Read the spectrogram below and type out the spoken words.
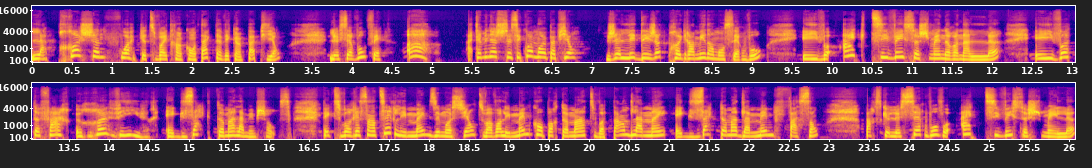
la prochaine fois que tu vas être en contact avec un papillon, le cerveau fait Ah, attends une minute, je sais quoi moi un papillon? Je l'ai déjà programmé dans mon cerveau et il va activer ce chemin neuronal-là et il va te faire revivre exactement la même chose. Fait que tu vas ressentir les mêmes émotions, tu vas avoir les mêmes comportements, tu vas tendre la main exactement de la même façon parce que le cerveau va activer ce chemin-là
